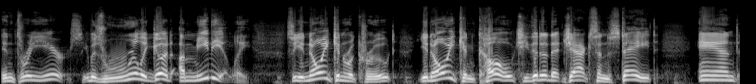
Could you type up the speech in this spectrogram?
in three years. He was really good immediately. So you know he can recruit. You know he can coach. He did it at Jackson State, and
